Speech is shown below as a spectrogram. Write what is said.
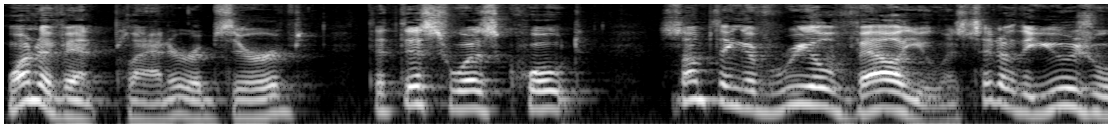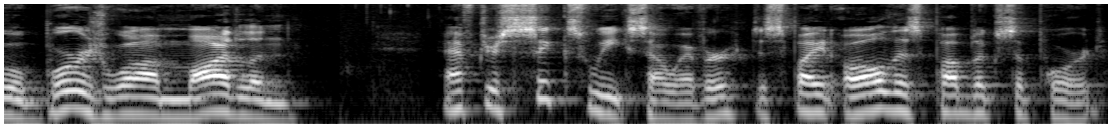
One event planner observed that this was, quote, something of real value instead of the usual bourgeois maudlin. After six weeks, however, despite all this public support,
